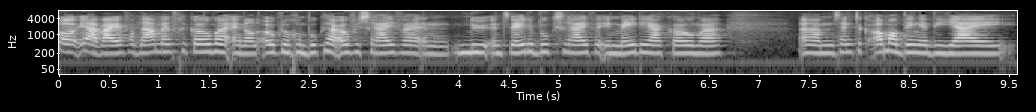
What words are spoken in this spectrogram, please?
van ja, waar je vandaan bent gekomen. En dan ook nog een boek daarover schrijven. En nu een tweede boek schrijven, in media komen. Um, zijn natuurlijk allemaal dingen die jij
